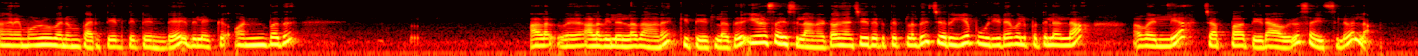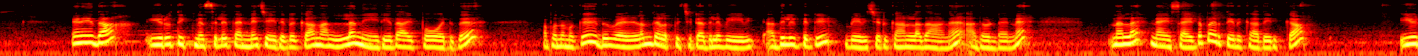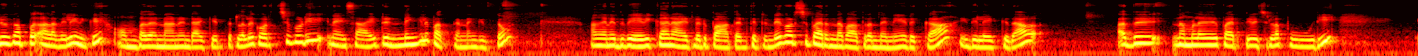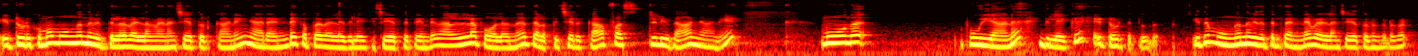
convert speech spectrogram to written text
അങ്ങനെ മുഴുവനും പരത്തിയെടുത്തിട്ടുണ്ട്. ഇതിലേക്ക് ഒൻപത് അളവ് അളവിലുള്ളതാണ് കിട്ടിയിട്ടുള്ളത്. ഈ ഒരു സൈസിലാണ് കേട്ടോ ഞാൻ ചെയ്തെടുത്തിട്ടുള്ളത്. ചെറിയ പൂരിയുടെ വലുപ്പത്തിലല്ല വലിയ ചപ്പാത്തിയുടെ ആ ഒരു സൈസിലും അല്ല. ഇനി ഇതാ ഈ ഒരു തിക്നെസ്സിൽ തന്നെ ചെയ്തെടുക്കുക. നല്ല നേരിയതായി പോരുത്. അപ്പോൾ നമുക്ക് ഇത് വെള്ളം തിളപ്പിച്ചിട്ട് അതിൽ വേവി അതിലിട്ടിട്ട് വേവിച്ചെടുക്കാനുള്ളതാണ്. അതുകൊണ്ട് തന്നെ നല്ല നൈസായിട്ട് പരത്തിയെടുക്കാതിരിക്കുക. ഈ ഒരു കപ്പ് അളവിൽ എനിക്ക് ഒമ്പതെണ്ണമാണ് ഉണ്ടാക്കിയെടുത്തിട്ടുള്ളത്. കുറച്ചുകൂടി നൈസായിട്ടുണ്ടെങ്കിൽ പത്തെണ്ണം കിട്ടും. അങ്ങനെ ഇത് വേവിക്കാനായിട്ടുള്ളൊരു പാത്രം എടുത്തിട്ടുണ്ട് കുറച്ച് പരന്ന പാത്രം തന്നെ എടുക്കുക. ഇതിലേക്ക് ഇതാ അത് നമ്മൾ പരത്തി വെച്ചുള്ള പൂരി ഇട്ട് കൊടുക്കുമ്പോൾ മുങ്ങുന്ന വിധത്തിലുള്ള വെള്ളം വേണം ചേർത്ത് കൊടുക്കാൻ. ഞാൻ രണ്ട് കപ്പ് വെള്ളം ഇതിലേക്ക് ചേർത്തിട്ടുണ്ട്. നല്ല പോലെ ഒന്ന് തിളപ്പിച്ചെടുക്കുക. ഫസ്റ്റിൽ ഇതാ ഞാൻ മൂന്ന് പൂരിയാണ് ഇതിലേക്ക് ഇട്ട് കൊടുത്തിട്ടുള്ളത്. ഇത് മുങ്ങുന്ന വിധത്തിൽ തന്നെ വെള്ളം ചേർത്ത് കൊടുക്കണം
